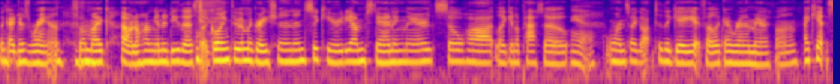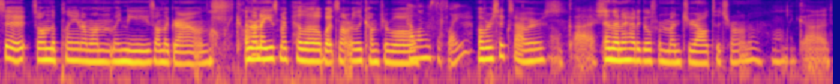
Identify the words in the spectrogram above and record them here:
Like I mm-hmm. just ran. So I'm mm-hmm. like, I don't know how I'm gonna do this. But going through immigration and security, I'm standing there. It's so hot, like gonna paso. Yeah. Once I got to the gate, it felt like I ran a marathon. I can't sit, so on the plane, I'm on my knees on the ground. Oh my God. And then I use my pillow, but it's not really comfortable. How long was the flight? Over six hours. Oh gosh. And then I had to go from Montreal to Toronto. oh my God.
